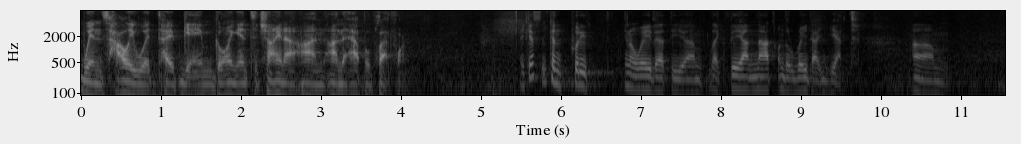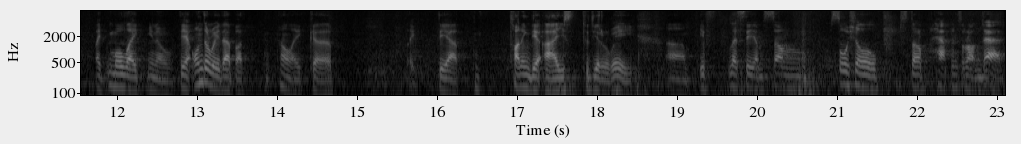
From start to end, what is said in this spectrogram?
wins Hollywood type game going into China on, on the Apple platform. I guess you can put it in a way that the um, like they are not on the radar yet. Um, like more like you know they are on the radar, but kind of like uh, like they are turning their eyes to the other way. Um, if let's say um, some social stuff happens around that,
